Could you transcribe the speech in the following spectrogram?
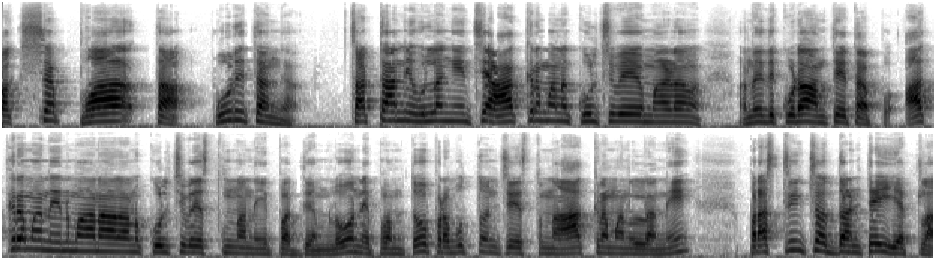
పక్షపాత పూరితంగా చట్టాన్ని ఉల్లంఘించి ఆక్రమణ కూల్చివేయడం అనేది కూడా అంతే తప్పు. అక్రమ నిర్మాణాలను కూల్చివేస్తున్న నేపథ్యంలో నెపంతో ప్రభుత్వం చేస్తున్న ఆక్రమణలన్నీ ప్రశ్నించొద్దంటే ఎట్లా?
